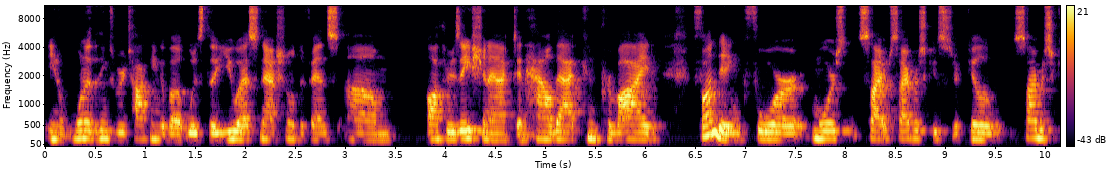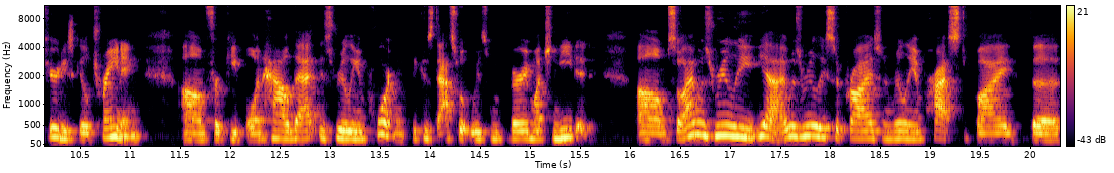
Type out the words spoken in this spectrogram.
you know one of the things we were talking about was the U.S. National Defense um, Authorization Act and how that can provide funding for more cyber, cybersecurity, cybersecurity skill training um, for people, and how that is really important because that's what was very much needed. Um, so I was really, yeah, I was really surprised and really impressed by the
